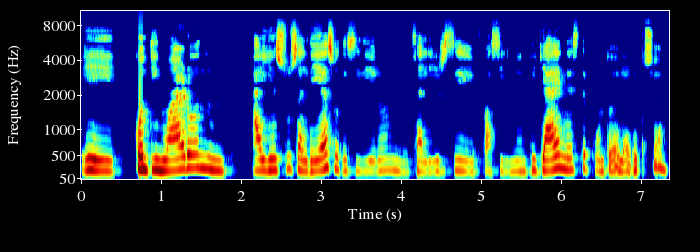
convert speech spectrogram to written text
eh, continuaron ahí en sus aldeas o decidieron salirse fácilmente ya en este punto de la erupción.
